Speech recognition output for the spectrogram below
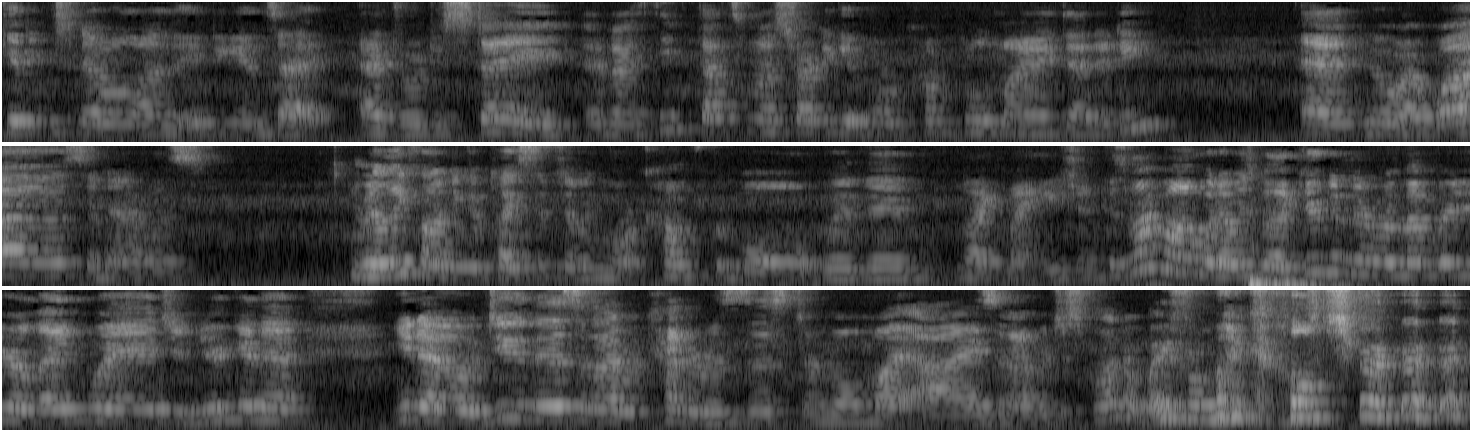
getting to know a lot of the Indians at, at Georgia State, and I think that's when I started to get more comfortable with my identity and who I was, and I was really finding a place of feeling more comfortable within like my Asian. Because my mom would always be like, "You're gonna remember your language, and you're gonna." You know, do this, and I would kind of resist and roll my eyes, and I would just run away from my culture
